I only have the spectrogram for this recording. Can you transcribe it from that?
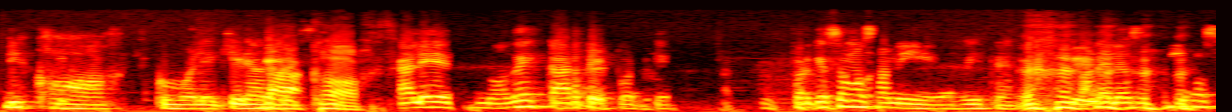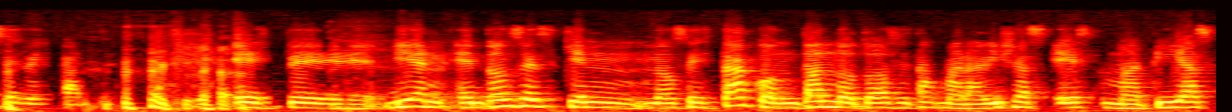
Descartes, como le quieran decir. no Descartes porque porque somos amigos, ¿viste? Para los amigos es descarte. este, bien, entonces quien nos está contando todas estas maravillas es Matías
